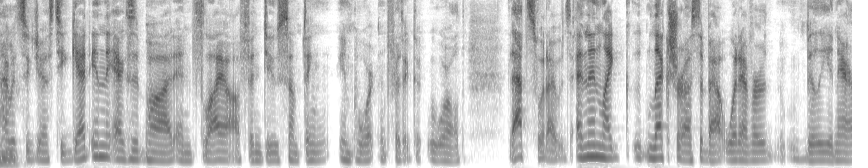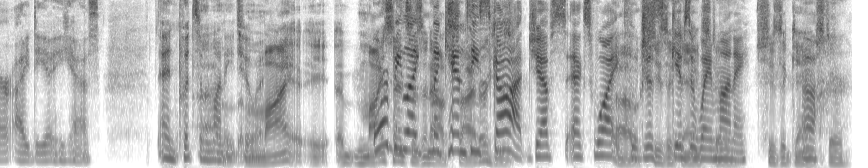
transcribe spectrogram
I would suggest he get in the exit pod and fly off and do something important for the world. That's what I would, and then like lecture us about whatever billionaire idea he has, and put some money to it. my, uh, my Or be like Mackenzie outsider, Scott, Jeff's ex-wife, Oh, who just gives away money. She's a gangster.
